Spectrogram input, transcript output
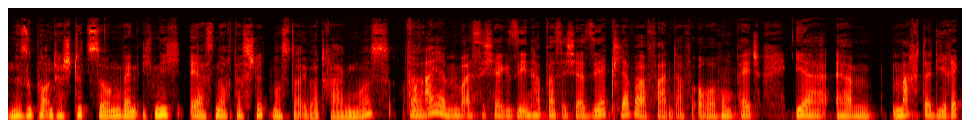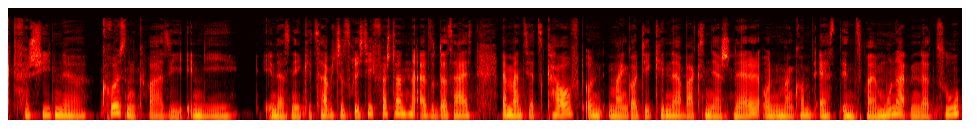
eine super Unterstützung, wenn ich nicht erst noch das Schnittmuster übertragen muss. Vor Äh, allem, was ich ja gesehen habe, was ich ja sehr clever fand auf eurer Homepage, ihr ähm, macht da direkt verschiedene Größen quasi in die in das Nähkits. Habe ich das richtig verstanden? Also das heißt, wenn man es jetzt kauft und mein Gott, die Kinder wachsen ja schnell und man kommt erst in zwei Monaten dazu,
